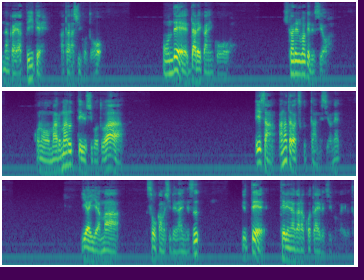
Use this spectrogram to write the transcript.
なんかやっていて新しいことを。ほんで誰かにこう聞かれるわけですよ。この〇〇っていう仕事は、A さん、あなたが作ったんですよね。いやいや、まあ、そうかもしれないんです。言って、照れながら答える自分がいると。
